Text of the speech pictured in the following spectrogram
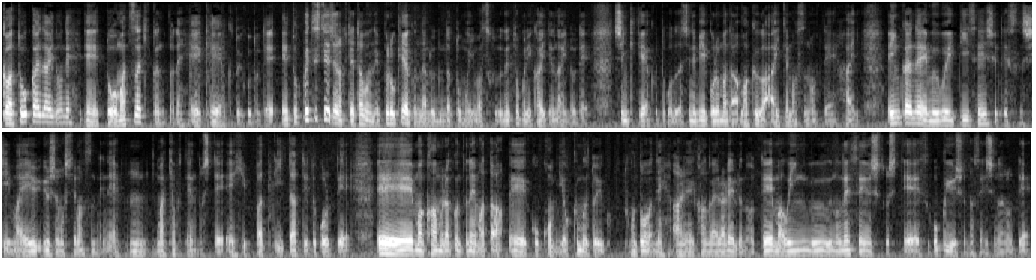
が東海大のね、えっ、ー、と、松崎くんとね、え契約ということで、え特別指定じゃなくて多分ね、プロ契約になるんだと思いますけどね、特に書いてないので、新規契約ってことだしね、ビーコルまだ枠が空いてますので、はい。インカレね、MVP 選手ですし、まあ、優勝もしてますんでね、うん、まあ、キャプテンとして、え引っ張っていたっていうところで、えー、まあ、河村くんとね、また、えこう、コンビを組むということはね、あれ考えられるので、まあ、ウィングのね、選手としてすごく優秀な選手なので、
